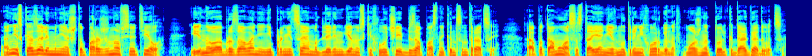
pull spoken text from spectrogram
Они сказали мне, что поражено все тело и новообразование непроницаемо для рентгеновских лучей безопасной концентрации, а потому о состоянии внутренних органов можно только догадываться.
